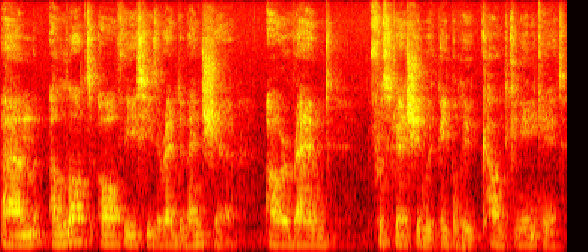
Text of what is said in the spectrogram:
Um, a lot of the issues around dementia are around frustration with people who can't communicate.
